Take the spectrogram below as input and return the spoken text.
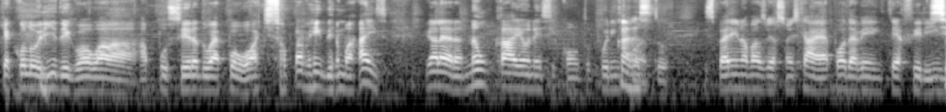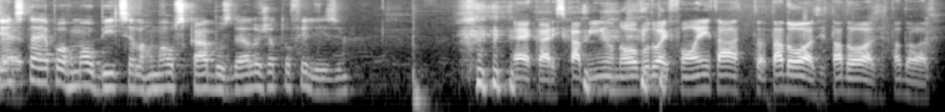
que é colorida igual a, a pulseira do Apple Watch só para vender mais. Galera, não caiam nesse conto por enquanto. Cara, Esperem novas versões que a Apple deve interferir. Se antes da Apple arrumar o Beats, ela arrumar os cabos dela, eu já tô feliz, viu? é, cara, esse cabinho novo do iPhone tá, tá, tá dose, tá dose, tá dose.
